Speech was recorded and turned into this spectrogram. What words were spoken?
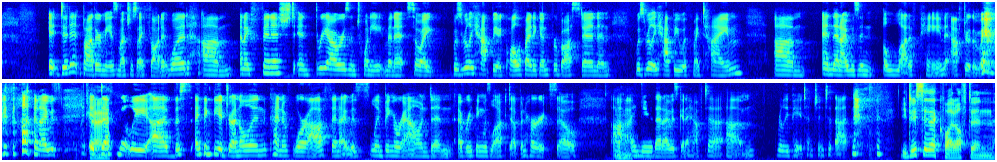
it didn't bother me as much as i thought it would um, and i finished in three hours and 28 minutes so i was really happy i qualified again for boston and was really happy with my time. Um, and then I was in a lot of pain after the marathon. I was, okay. it definitely, uh, this, I think the adrenaline kind of wore off and I was limping around and everything was locked up and hurt. So uh, mm-hmm. I knew that I was going to have to um, really pay attention to that. you do see that quite often,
